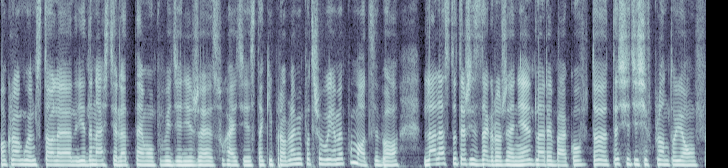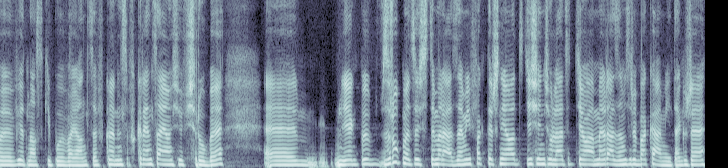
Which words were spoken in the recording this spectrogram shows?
okrągłym stole 11 lat temu powiedzieli, że słuchajcie, jest taki problem i potrzebujemy pomocy, bo dla nas to też jest zagrożenie, dla rybaków. To, te sieci się wplątują w, w jednostki pływające, wkręcają się w śruby jakby zróbmy coś z tym razem i faktycznie od 10 lat działamy razem z rybakami, także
